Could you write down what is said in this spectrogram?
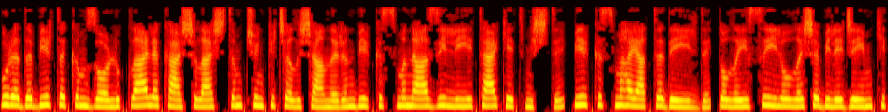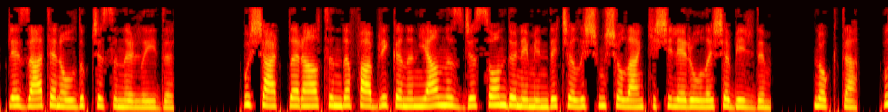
Burada bir takım zorluklarla karşılaştım çünkü çalışanların bir kısmı Nazilli'yi terk etmişti, bir kısmı hayatta değildi. Dolayısıyla ulaşabileceğim kitle zaten oldukça sınırlıydı. Bu şartlar altında fabrikanın yalnızca son döneminde çalışmış olan kişilere ulaşabildim. Nokta. Bu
